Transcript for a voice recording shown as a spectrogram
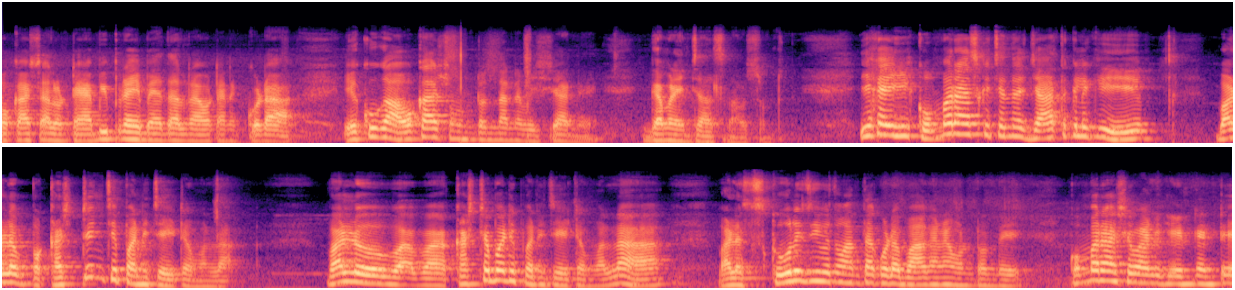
అవకాశాలు ఉంటాయి. అభిప్రాయ భేదాలు రావడానికి కూడా ఎక్కువగా అవకాశం ఉంటుందన్న విషయాన్ని గమనించాల్సిన అవసరం ఉంటుంది. ఇక ఈ కుంభరాశికి చెందిన జాతకులకి వాళ్ళు కష్టించి పని చేయటం వల్ల వాళ్ళు కష్టపడి పని చేయటం వల్ల వాళ్ళ స్కూల్ జీవితం అంతా కూడా బాగానే ఉంటుంది. కుంభరాశి వాళ్ళకి ఏంటంటే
